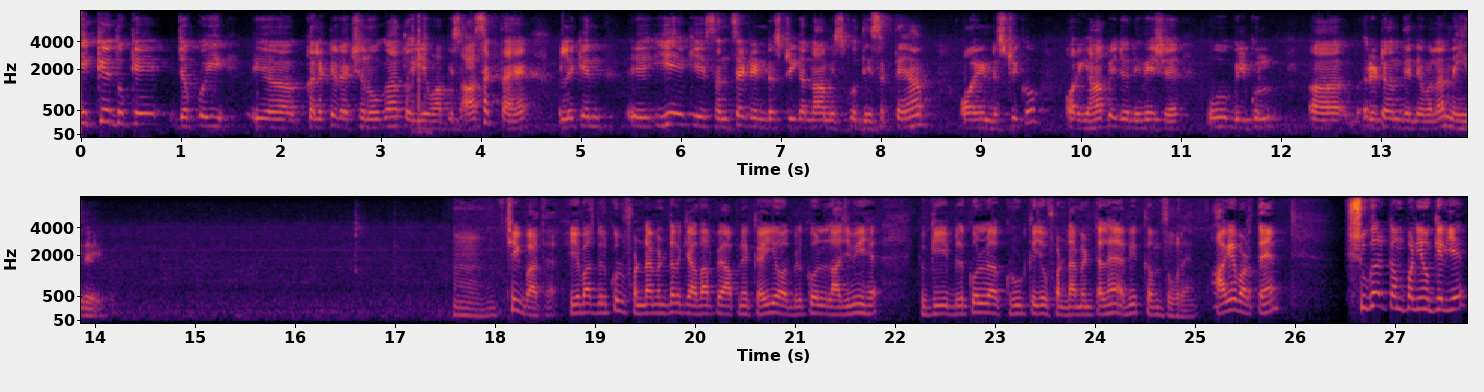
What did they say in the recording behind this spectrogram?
इक्के दुक्के जब कोई कलेक्टिव एक्शन होगा तो ये वापस आ सकता है लेकिन ये एक ये सनसेट इंडस्ट्री का नाम इसको दे सकते हैं आप ऑयल इंडस्ट्री को और यहाँ पे जो निवेश है वो बिल्कुल रिटर्न देने वाला नहीं रहेगा। हम्म, ठीक बात है। ये बात बिल्कुल फंडामेंटल के आधार पे आपने कही और बिल्कुल लाजमी है क्योंकि बिल्कुल क्रूड के जो फंडामेंटल हैं अभी कमज़ोर हैं। आगे बढ़ते हैं। शुगर कंपनियों के लिए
